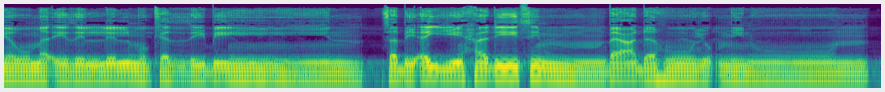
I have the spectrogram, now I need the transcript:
يومئذ للمكذبين. فبأي حديث بعده يؤمنون.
